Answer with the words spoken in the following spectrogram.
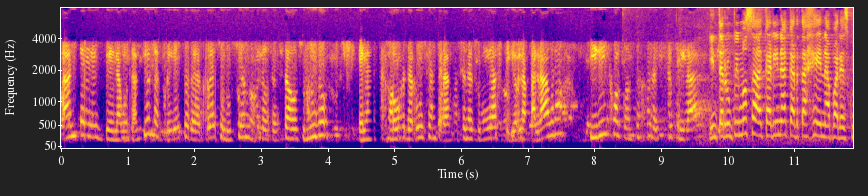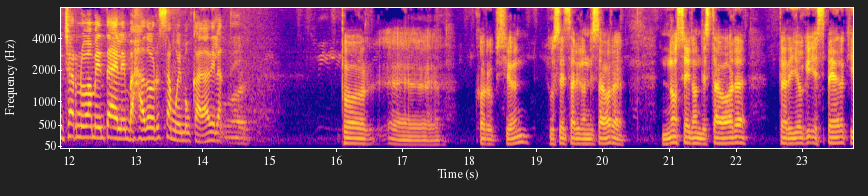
Antes de la votación del proyecto de resolución de los Estados Unidos, el embajador de Rusia ante las Naciones Unidas pidió la palabra y dijo al Consejo de Seguridad Interrumpimos a Karina Cartagena para escuchar nuevamente al embajador Samuel Moncada. Adelante. por eh, corrupción. Usted sabe dónde está ahora. No sé dónde está ahora, pero yo espero que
